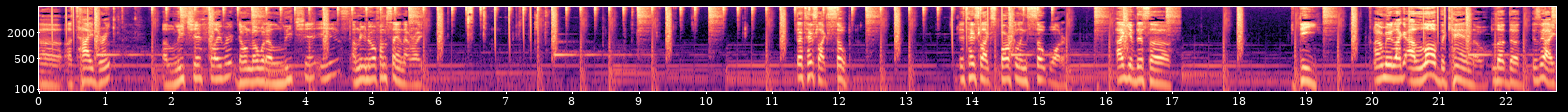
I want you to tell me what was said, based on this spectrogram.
uh, a Thai drink, a lychee flavored. Don't know what a lychee is. I don't even know if I'm saying that right. That tastes like soap. It tastes like sparkling soap water. I give this a D. I don't really like it. I love the can though. Look, the it's like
